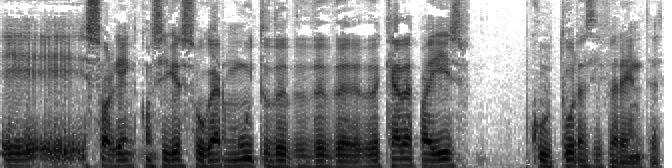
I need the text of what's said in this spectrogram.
e sou alguém que consegue sugar muito de cada país culturas diferentes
